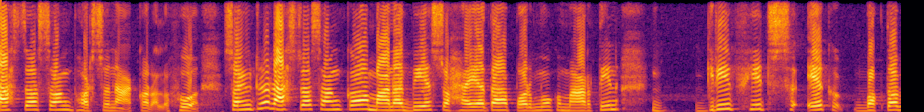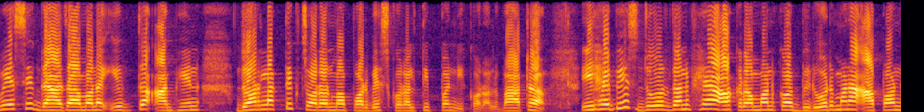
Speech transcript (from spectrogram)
राष्ट्र सङ्घ भर्सना करल हो। संयुक्त राष्ट्र सङ्घका मानवीय सहायता प्रमुख प्रमुख मार्टिन ग्रिफिट्स एक वक्तव्य से गाजामा युद्ध आमिन डरलाग्दे चरणमा प्रवेश करल टिप्पणी करलबाट जोर्दन फ्या आक्रमणको विरोधमा आपन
